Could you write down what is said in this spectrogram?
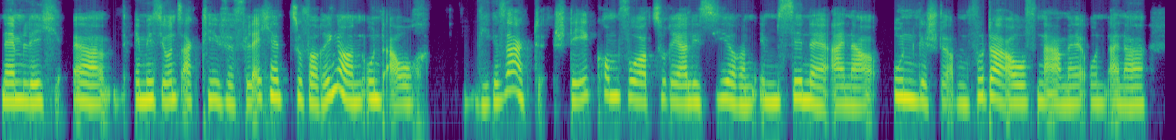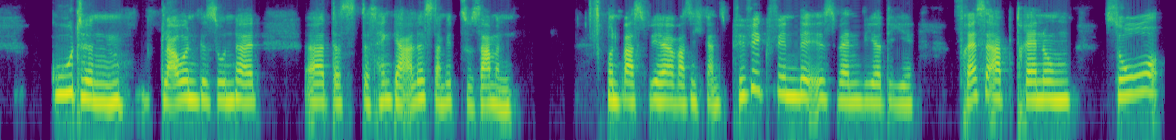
nämlich äh, emissionsaktive Fläche zu verringern und auch, wie gesagt, Stehkomfort zu realisieren im Sinne einer ungestörten Futteraufnahme und einer guten Klauengesundheit, äh, das, das hängt ja alles damit zusammen. Und was wir, was ich ganz pfiffig finde, ist, wenn wir die Fressabtrennung so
